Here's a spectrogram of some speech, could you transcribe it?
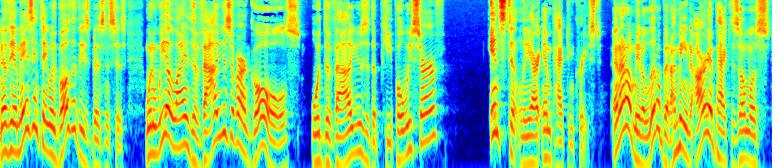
Now, the amazing thing with both of these businesses, when we align the values of our goals with the values of the people we serve, instantly our impact increased. And I don't mean a little bit, I mean our impact is almost,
